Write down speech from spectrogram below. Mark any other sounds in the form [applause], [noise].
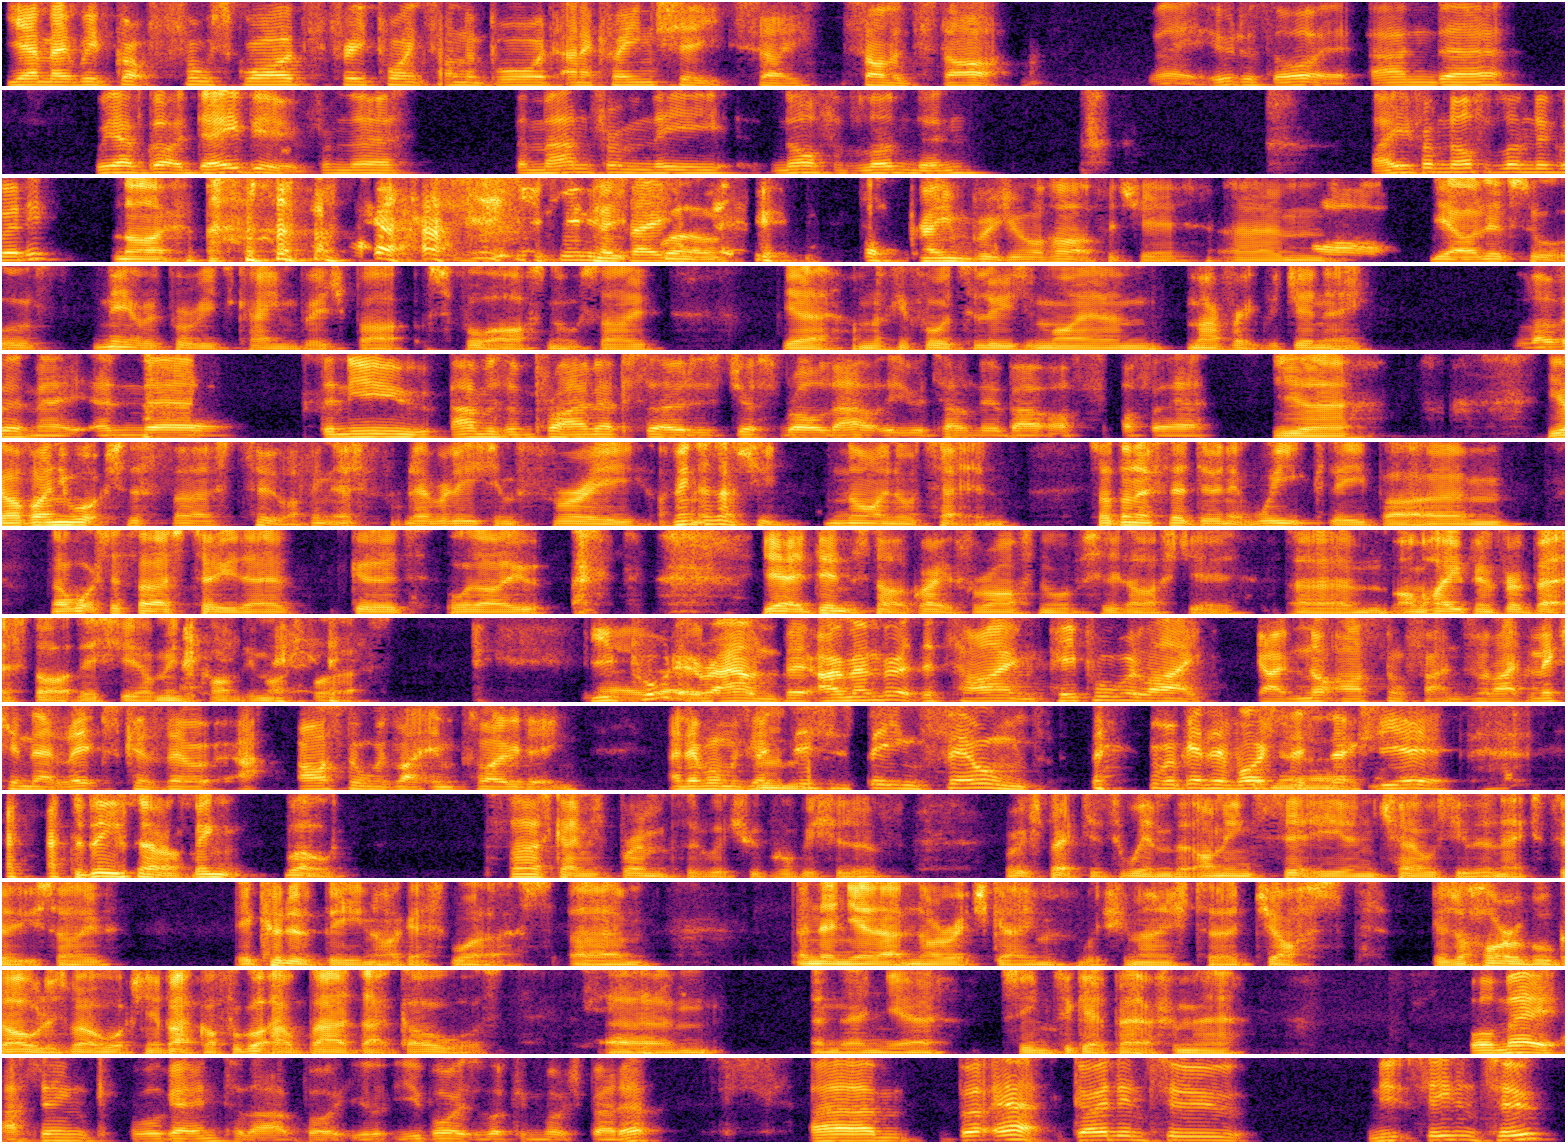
Yeah, mate, we've got full squads, three points on the board, and a clean sheet. So solid start. Mate, who'd have thought it? And uh, we have got a debut from the the man from the north of London. Are you from north of London, Gwynny? No. [laughs] [laughs] You've seen his face. Well, Cambridge or Hertfordshire. Um, Oh, yeah, I live sort of nearer probably to Cambridge, but I support Arsenal. So, yeah, I'm looking forward to losing my um, Maverick virginity. love it, mate. And uh, the new Amazon Prime episode has just rolled out that you were telling me about off off air. Yeah. Yeah, I've only watched the first two. I think there's they're releasing three. I think there's actually nine or ten. So I don't know if they're doing it weekly, but um I watched the first two. They're good, although [laughs] yeah, it didn't start great for Arsenal obviously last year. Um I'm hoping for a better start this year. I mean, it can't be much worse. You No, pulled it around, but I remember at the time people were like, uh, not Arsenal fans were like licking their lips because they were, uh, Arsenal was like imploding, and everyone was going, Mm. "This is being filmed. [laughs] we're going to watch this next year." [laughs] to be fair, I think well, first game is Brentford, which we probably should have were expected to win, but I mean City and Chelsea were the next two, so it could have been, I guess, worse. Um, and then yeah, that Norwich game, which we managed to just it was a horrible goal as well. Watching it back, I forgot how bad that goal was. Um, and then yeah, seemed to get better from there. Well, mate, I think we'll get into that, but you, you boys are looking much better. Um, but yeah, going into new season two,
